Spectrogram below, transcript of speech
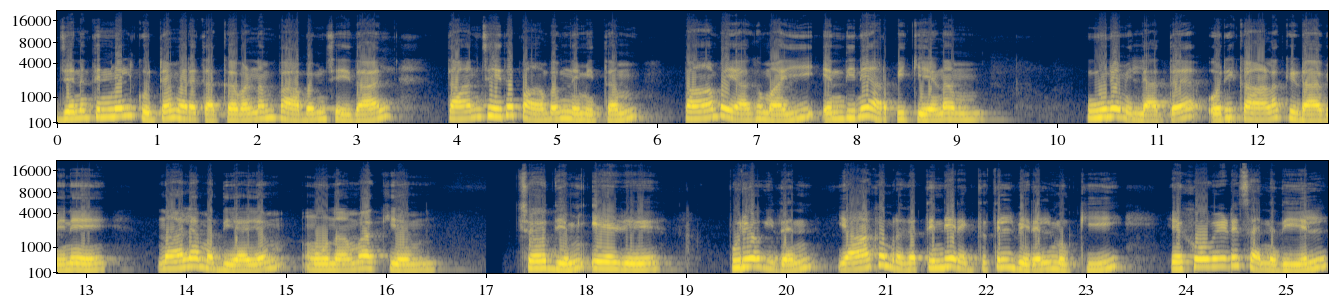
ജനത്തിന്മേൽ കുറ്റം വരത്തക്കവണ്ണം പാപം ചെയ്താൽ താൻ ചെയ്ത പാപം നിമിത്തം പാപയാഗമായി എന്തിനെ അർപ്പിക്കണം? ഊനമില്ലാത്ത ഒരു കാളക്കിടാവിനെ നാലാം അധ്യായം മൂന്നാം വാക്യം. ചോദ്യം ഏഴ്. പുരോഹിതൻ യാഗമൃഗത്തിന്റെ രക്തത്തിൽ വിരൽ മുക്കി യഹോവയുടെ സന്നിധിയിൽ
